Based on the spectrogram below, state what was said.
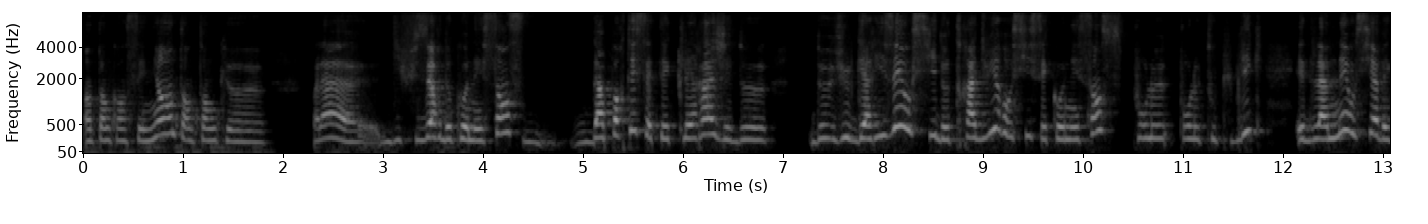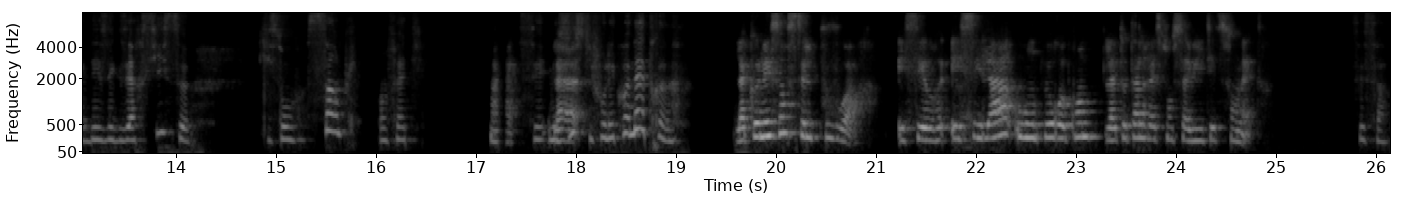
en tant qu'enseignante, en tant que voilà, diffuseur de connaissances, d'apporter cet éclairage et de, de vulgariser aussi, de traduire aussi ces connaissances pour le, pour le tout public et de l'amener aussi avec des exercices qui sont simples, en fait. C'est, mais juste, il faut les connaître. La connaissance, c'est le pouvoir. Et c'est, et c'est là où on peut reprendre la totale responsabilité de son être. C'est ça.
